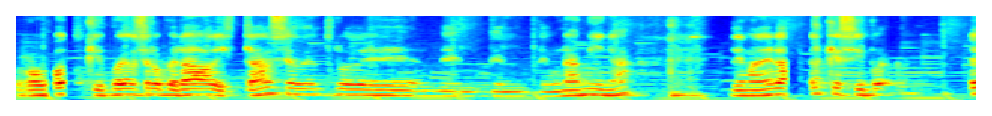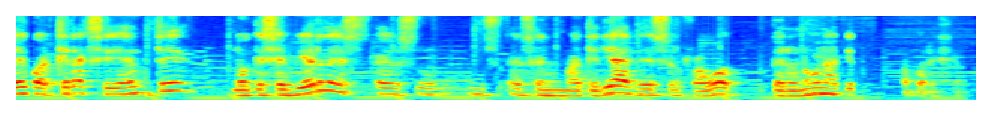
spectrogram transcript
robots que pueden ser operados a distancia dentro de, una mina, de manera tal que si hay cualquier accidente, lo que se pierde es, es, el material, es el robot, pero no una vida, por ejemplo.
